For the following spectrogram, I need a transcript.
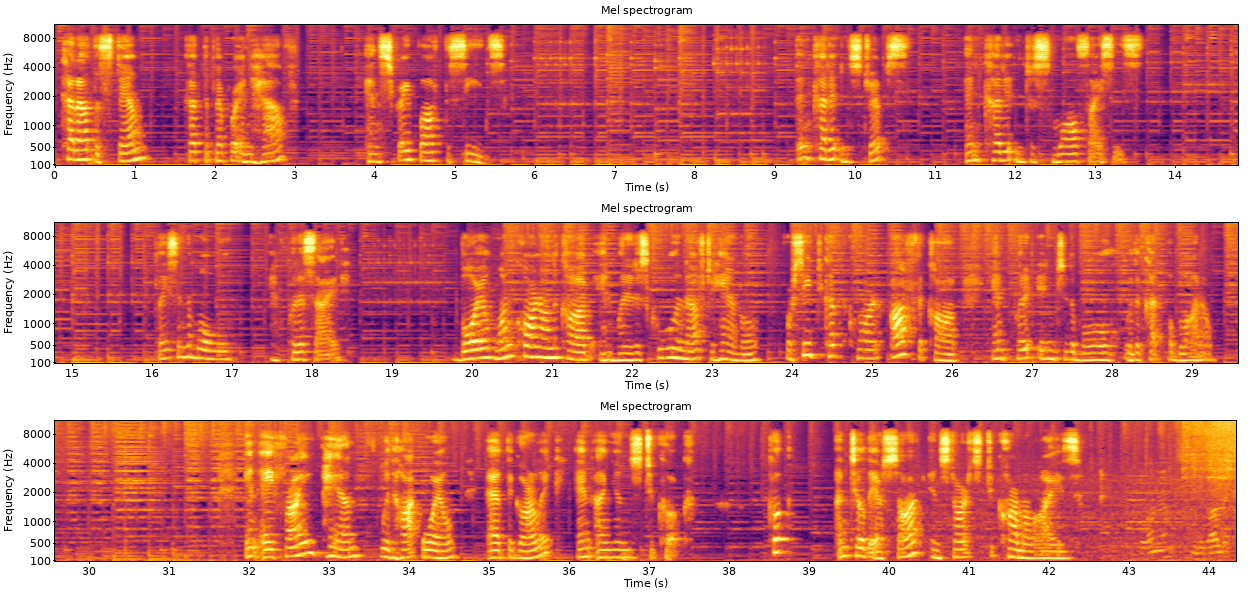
Cut out the stem, cut the pepper in half, and scrape off the seeds. Then cut it in strips and cut it into small slices. Place in the bowl and put aside. Boil one corn on the cob, and when it is cool enough to handle, proceed to cut the corn off the cob and put it into the bowl with the cut poblano. In a frying pan with hot oil, add the garlic and onions to cook. Cook until they are soft and starts to caramelize. The onions and the garlic.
